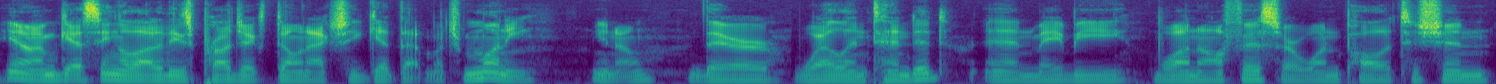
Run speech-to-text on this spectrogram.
you know, I'm guessing a lot of these projects don't actually get that much money you know they're well intended and maybe one office or one politician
